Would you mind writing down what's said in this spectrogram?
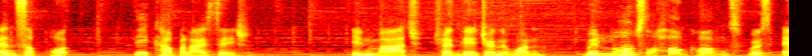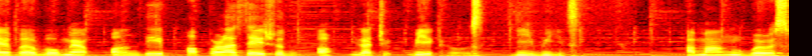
and support decarbonization. In March 2021, we launched Hong Kong's first ever roadmap on the popularization of electric vehicles, EVs. Among various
